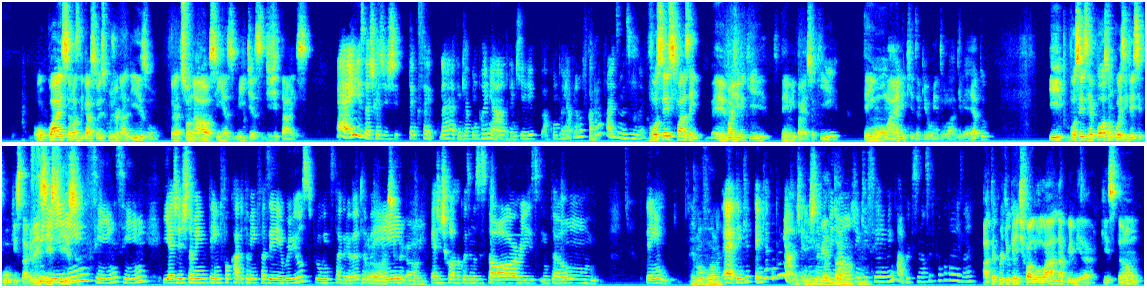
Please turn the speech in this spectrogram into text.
ou quais são as ligações com o jornalismo tradicional, assim, as mídias digitais? É, é isso, acho que a gente tem que ser, né, tem que acompanhar, tem que acompanhar para não ficar para trás mesmo, né? Vocês fazem, é, imagina que tem o impresso aqui, tem o online, que daqui eu entro lá direto, e vocês repostam coisa em Facebook, Instagram, sim, existe isso? Sim, sim, sim. E a gente também tem focado também em fazer Reels pro Instagram também. Ah, isso é legal, hein? A gente coloca coisa nos stories, então tem. Renovou, né? É, tem que, tem que acompanhar, Tem que gente. Na minha opinião, tem sim. que se inventar, porque senão você fica pra trás, né? Até porque o que a gente falou lá na primeira questão,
